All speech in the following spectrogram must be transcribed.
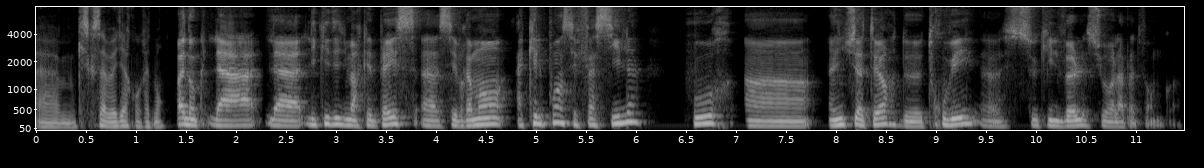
euh, Qu'est-ce que ça veut dire concrètement? Ouais, donc la, la liquidité du marketplace, euh, c'est vraiment à quel point c'est facile pour un, un utilisateur de trouver euh, ce qu'ils veulent sur la plateforme. Quoi.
